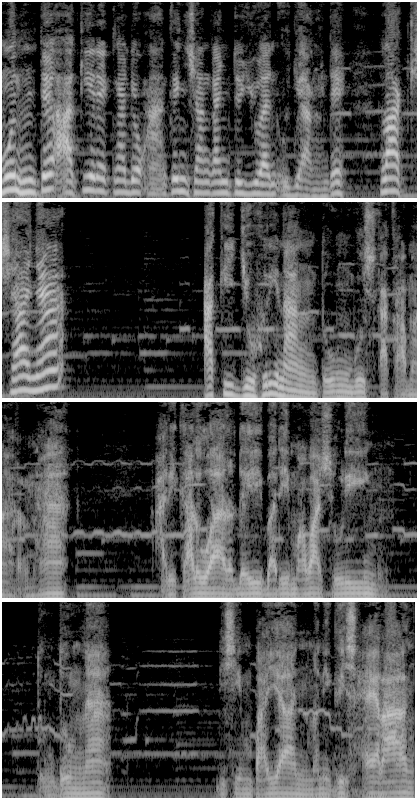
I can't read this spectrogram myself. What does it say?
munte akirek ngadoakeun sangkan tujuan ujang deh laksanya aki Juhri nang bus ka kamarna hari keluar dari bari mawa suling tungtung na. disimpayan manigis herang.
